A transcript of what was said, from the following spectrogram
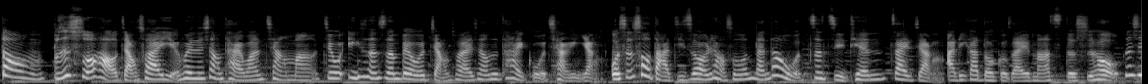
懂，不是说好讲出来也会是像台湾腔吗？结果硬生生被我讲出来像是泰国腔一样。我深受打击之后，我就想说，难道我这几天在讲ありがとうございます的时候，那些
